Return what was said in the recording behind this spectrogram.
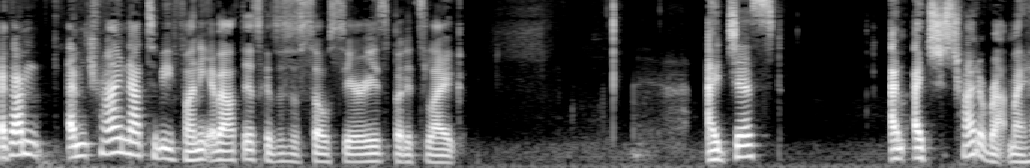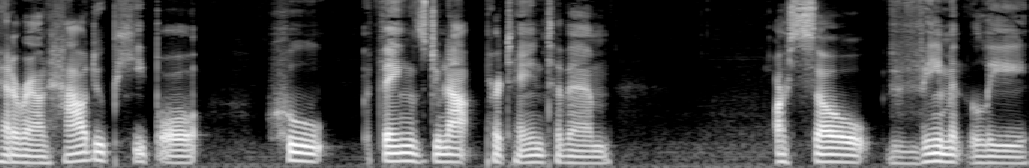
Like I'm I'm trying not to be funny about this because this is so serious, but it's like I just I I just try to wrap my head around how do people who things do not pertain to them are so vehemently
